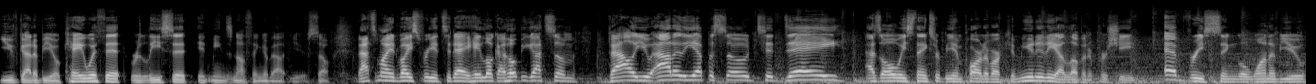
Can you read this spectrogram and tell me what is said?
You've got to be okay with it, release it. It means nothing about you. So that's my advice for you today. Hey, look, I hope you got some value out of the episode today. As always, thanks for being part of our community. I love and appreciate every single one of you.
